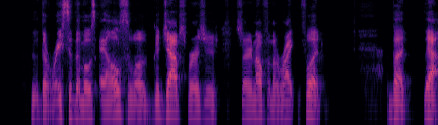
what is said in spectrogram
the race of the most L's, well, good job, Spurs. You're starting off on the right foot. But yeah,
